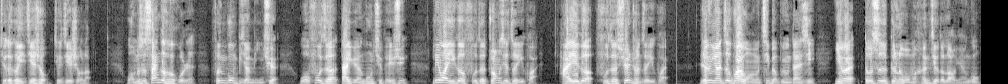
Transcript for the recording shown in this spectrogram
觉得可以接受就接手了。我们是三个合伙人，分工比较明确，我负责带员工去培训，另外一个负责装修这一块，还有一个负责宣传这一块。人员这块我们基本不用担心，因为都是跟了我们很久的老员工。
